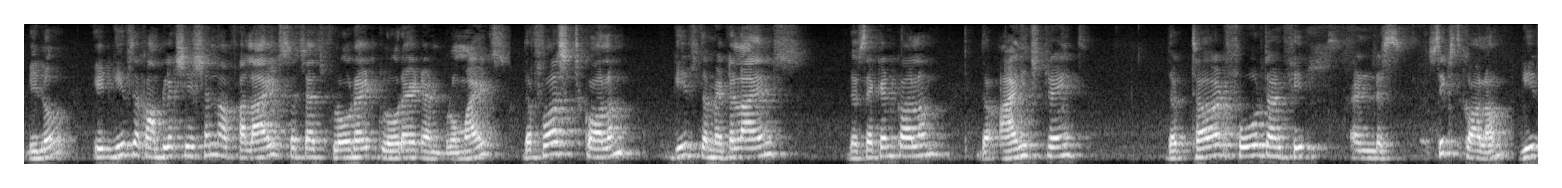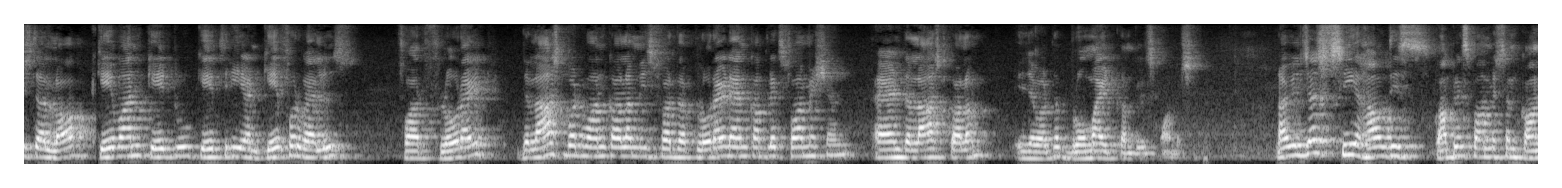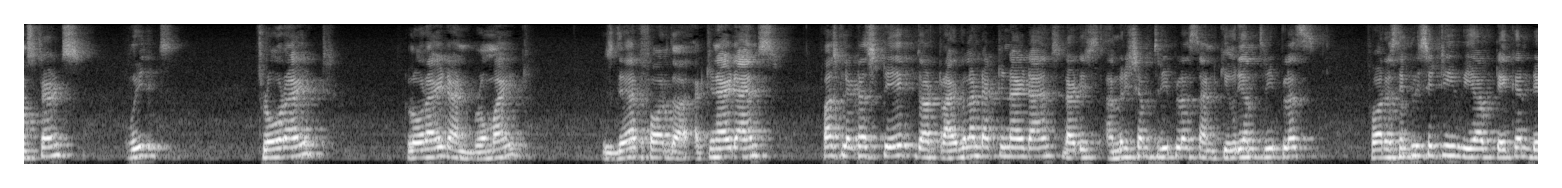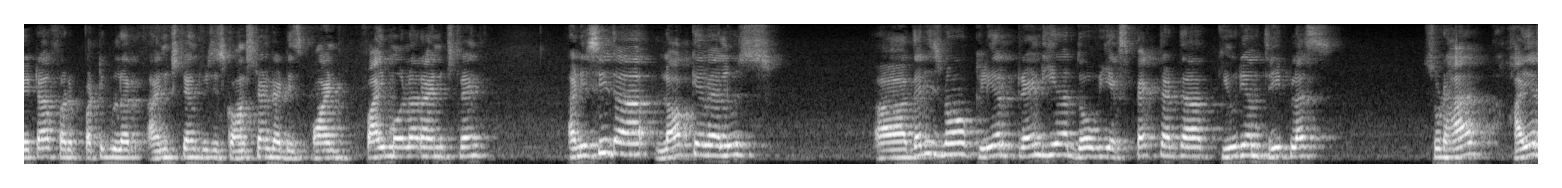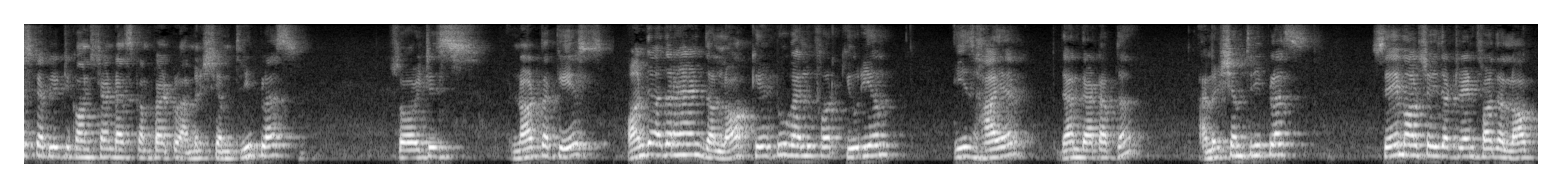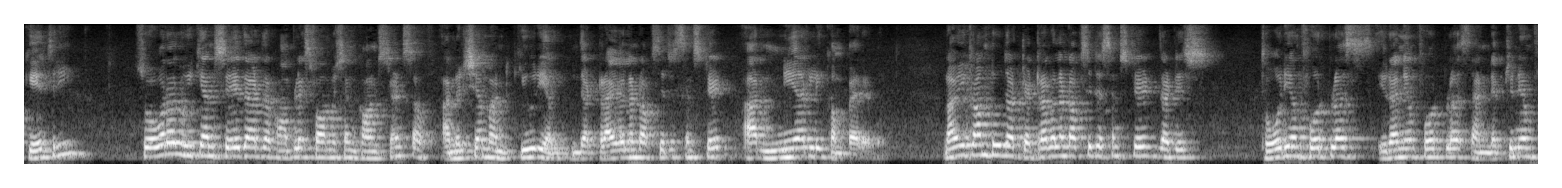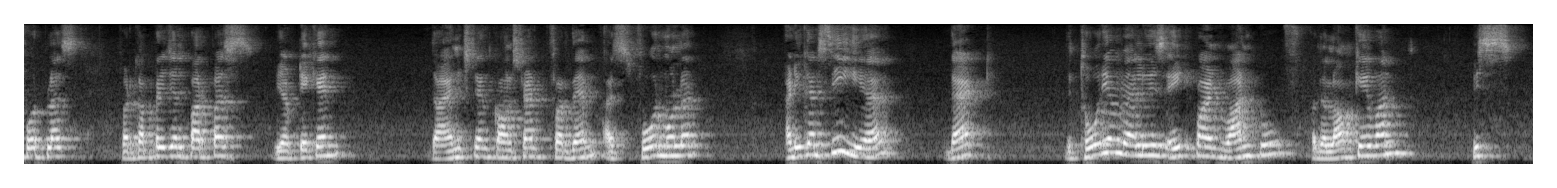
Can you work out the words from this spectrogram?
below it gives a complexation of halides such as fluoride, chloride and bromides. The first column gives the metal ions, the second column the ionic strength the third, fourth and fifth and sixth column gives the log K1, K2, K3 and K4 values for fluoride. The last but one column is for the chloride ion complex formation and the last column is about the bromide complex formation. Now we'll just see how this complex formation constants with fluoride, chloride and bromide is there for the actinide ions First, let us take the trivalent actinide ions, that is americium 3 plus and curium 3 plus. For simplicity, we have taken data for a particular ionic strength which is constant, that is 0.5 molar ionic strength. And you see the log K values, uh, there is no clear trend here, though we expect that the curium 3 plus should have higher stability constant as compared to americium 3 plus. So it is not the case on the other hand, the log K2 value for curium is higher than that of the americium 3 plus. Same also is the trend for the log K3. So overall we can say that the complex formation constants of americium and curium in the trivalent oxidation state are nearly comparable. Now we come to the tetravalent oxidation state that is thorium 4 plus, uranium 4 plus and neptunium 4 plus. For comparison purpose we have taken the ionic strength constant for them as 4 molar and you can see here that the thorium value is 8.12 for the log K1 which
